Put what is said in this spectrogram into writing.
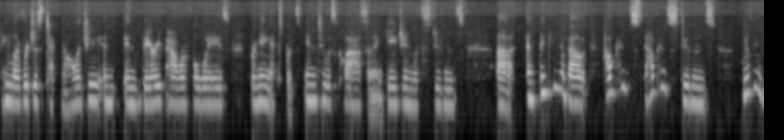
he leverages technology in, in very powerful ways, bringing experts into his class and engaging with students, uh, and thinking about how can, how can students really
